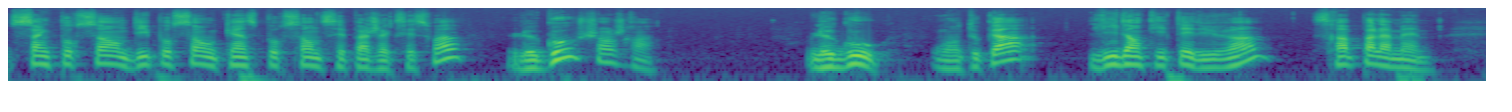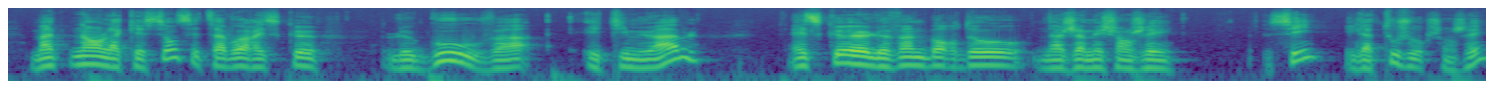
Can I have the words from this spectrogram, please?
5%, 10% ou 15% de cépages accessoires, le goût changera. Le goût ou en tout cas, l'identité du vin sera pas la même. Maintenant, la question, c'est de savoir est-ce que le goût va, est immuable Est-ce que le vin de Bordeaux n'a jamais changé? Si, il a toujours changé.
